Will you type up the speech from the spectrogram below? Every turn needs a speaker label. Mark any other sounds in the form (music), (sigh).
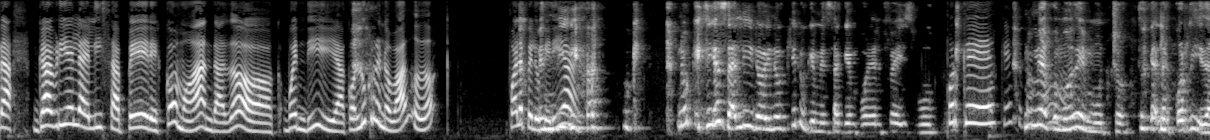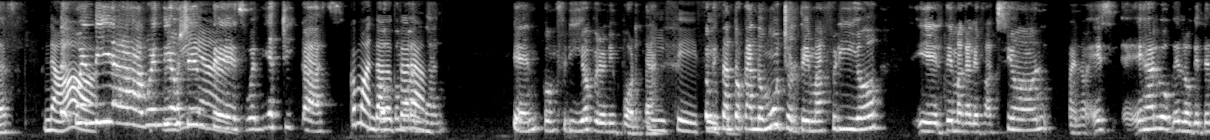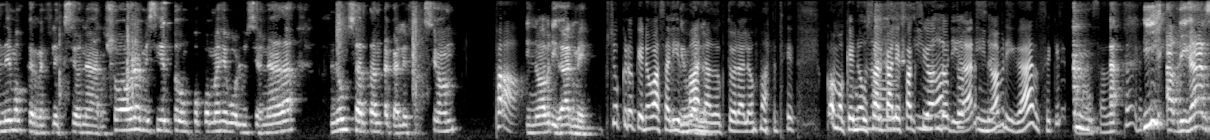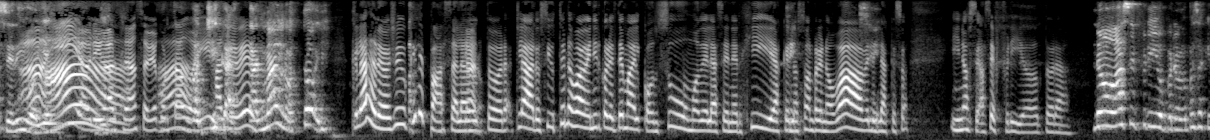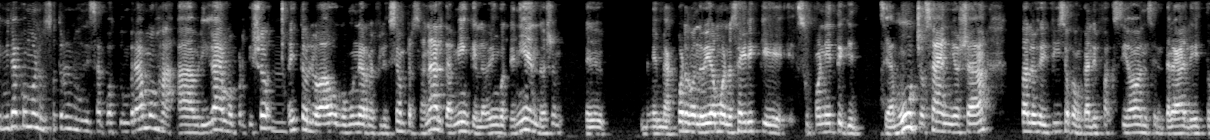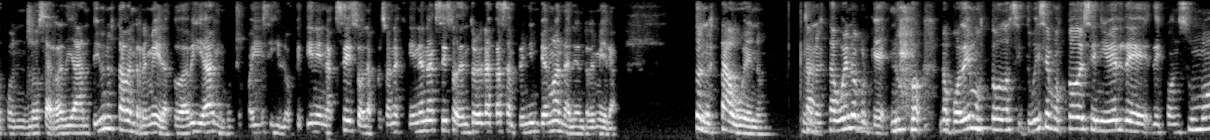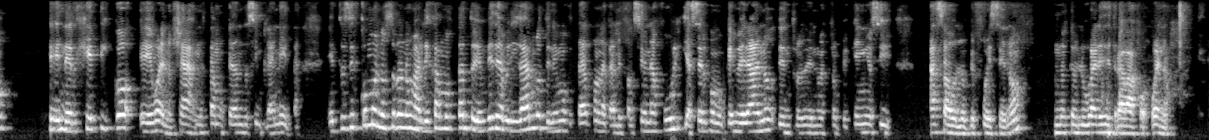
Speaker 1: doctora Gabriela Elisa Pérez. ¿Cómo anda, Doc? Buen día. ¿Con look renovado, Doc? ¿Fue a la peluquería? (laughs)
Speaker 2: No quería salir hoy, no quiero que me saquen por el Facebook.
Speaker 1: ¿Por qué?
Speaker 2: No me acomodé mucho, estoy a las corridas.
Speaker 1: No. (laughs)
Speaker 2: Buen día, buen día
Speaker 3: Buen día.
Speaker 2: oyentes, buen día chicas.
Speaker 1: ¿Cómo anda,
Speaker 2: ¿Cómo
Speaker 1: doctora?
Speaker 2: andan? Bien, con frío, pero no importa.
Speaker 1: Sí, sí, sí.
Speaker 2: están tocando mucho el tema frío y el tema calefacción. Bueno, es, es algo en lo que tenemos que reflexionar. Yo ahora me siento un poco más evolucionada, no usar tanta calefacción
Speaker 1: Pa.
Speaker 2: y no abrigarme.
Speaker 1: Yo creo que no va a salir
Speaker 2: Porque,
Speaker 1: más
Speaker 2: bueno.
Speaker 1: la doctora los martes. ¿Cómo que no
Speaker 3: ¿Cómo
Speaker 1: usar
Speaker 3: no?
Speaker 1: calefacción,
Speaker 3: Y no
Speaker 1: doctor?
Speaker 3: abrigarse.
Speaker 1: Y no abrigarse. ¿Qué le pasa,
Speaker 2: Ah,
Speaker 1: doctora?
Speaker 2: Y abrigarse, digo.
Speaker 3: Ah,
Speaker 2: y
Speaker 1: Ah.
Speaker 3: abrigarse, ah, se había cortado
Speaker 1: Ah,
Speaker 3: ahí.
Speaker 2: chicas,
Speaker 1: al revés.
Speaker 2: tan mal no estoy.
Speaker 1: Claro, yo digo, ¿qué le pasa a la
Speaker 3: Claro.
Speaker 1: doctora? Claro, sí, usted nos va a venir con el tema del consumo, de las energías que
Speaker 2: Sí.
Speaker 1: no son renovables,
Speaker 2: Sí.
Speaker 1: las que son... Y no sé, hace frío, doctora.
Speaker 2: No, hace frío, pero lo que pasa es que mira cómo nosotros nos desacostumbramos a, a abrigarnos, porque yo
Speaker 1: Mm.
Speaker 2: esto lo hago como una reflexión personal también, que la vengo teniendo. Yo eh, me acuerdo cuando vivía en Buenos Aires que suponete que hace muchos años ya, todos los edificios con calefacción central, esto con losa radiante, y uno estaba en remera todavía en muchos países, y los que tienen acceso, las personas que tienen acceso dentro de la casa en pleno invierno andan en remera. Eso no está bueno.
Speaker 1: Claro.
Speaker 2: Eso no está bueno porque (laughs) no, no podemos todos, si tuviésemos todo ese nivel de, de consumo energético, eh, bueno, ya nos estamos quedando sin planeta. Entonces, ¿cómo nosotros nos alejamos tanto y en vez de abrigarnos tenemos que estar con la calefacción a full y hacer como que es verano dentro de nuestro pequeño sí, casa o lo que fuese, ¿no? Nuestros lugares de trabajo. Bueno,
